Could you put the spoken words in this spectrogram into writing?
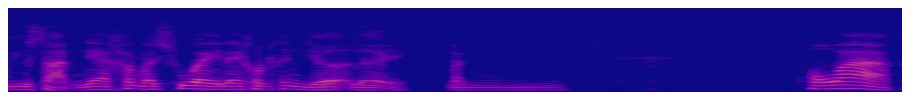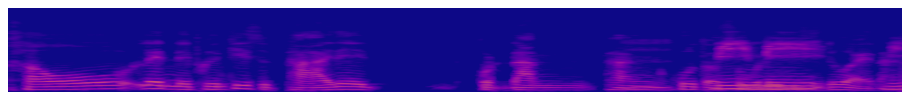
วิลสันเนี่ยเข้ามาช่วยได้ค่อนข้างเยอะเลย มัน เพราะว่าเขาเล่นในพื้นที่สุดท้ายได้กดดันทางอืมคู่ต่อมีสู้ได้มีดีด้วยนะมี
